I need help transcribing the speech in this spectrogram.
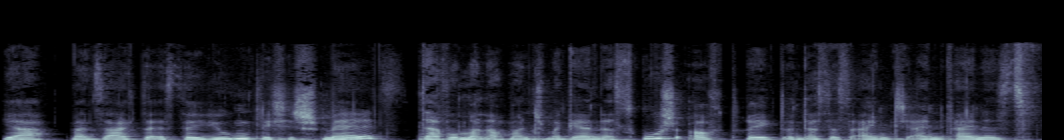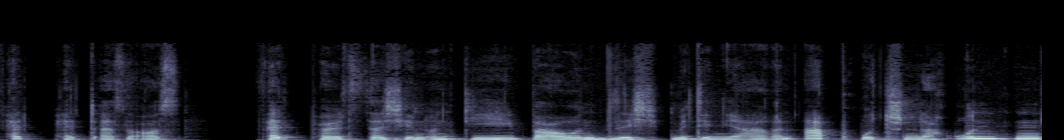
ja, man sagt, da ist der jugendliche Schmelz, da wo man auch manchmal gerne das Rouge aufträgt. Und das ist eigentlich ein kleines Fettpad, also aus Fettpölsterchen und die bauen sich mit den Jahren ab, rutschen nach unten.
